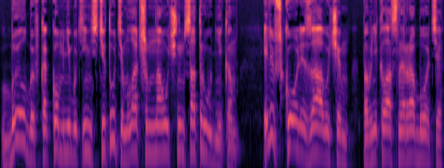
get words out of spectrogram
Был бы в каком-нибудь институте младшим научным сотрудником или в школе завучем по внеклассной работе.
